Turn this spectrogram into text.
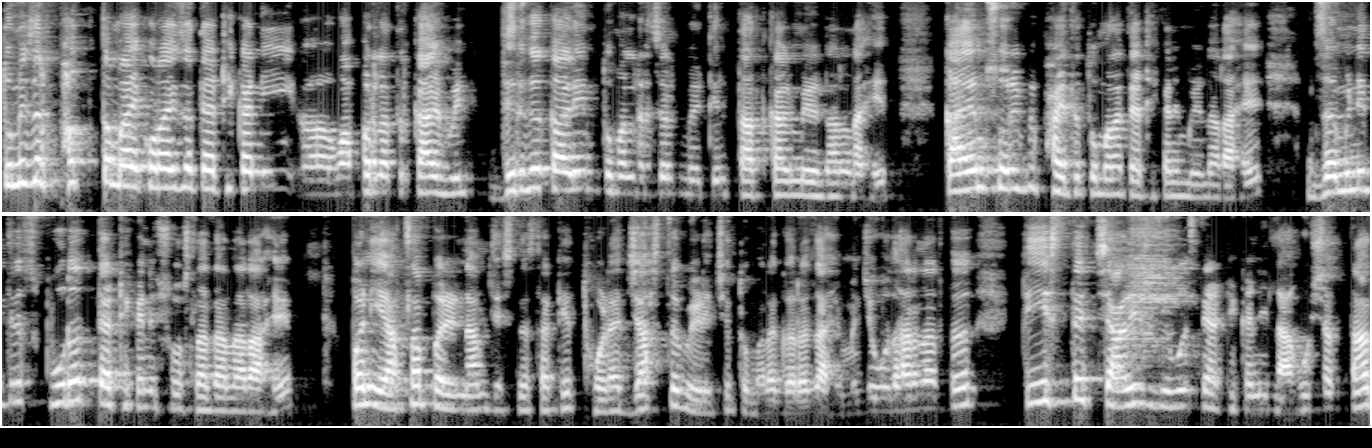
तुम्ही जर फक्त मायक्रोरायझा त्या ठिकाणी वापरला तर काय होईल? दीर्घकालीन तुम्हाला रिझल्ट मिळतील तात्काळ मिळणार नाहीत. कायमस्वरूपी फायदा तुम्हाला त्या ठिकाणी मिळणार आहे. जमिनीतील स्फुरत त्या ठिकाणी शोषला जाणार आहे. पण याचा परिणाम दिसण्यासाठी थोड्या जास्त वेळेची तुम्हाला गरज आहे. म्हणजे उदाहरणार्थ तीस ते चाळीस दिवस त्या ठिकाणी लागू शकतात.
